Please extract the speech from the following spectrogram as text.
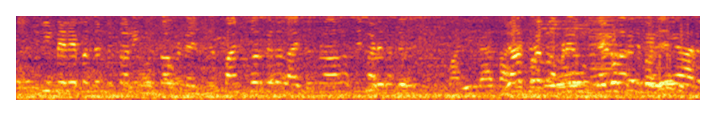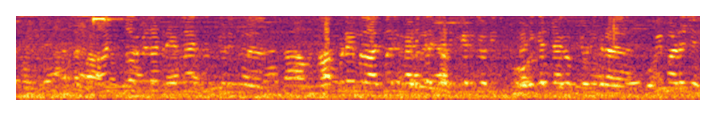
ਤੁਸੀਂ ਮੇਰੇ ਬੰਦੇ ਨੂੰ ਦਿੱਤਾ ਨਹੀਂ ਦਿੱਤਾ ਉਹ ਟੈਨਸ਼ਨ 500 ਰੁਪਏ ਦਾ ਲਾਇਸੈਂਸ ਬਣਾਉਣਾ ਅਸੀਂ ਮਾੜੇ ਬੰਦੇ ਨੂੰ ਭਾਜੀ ਮੈਂ ਜਾਂ ਸਿਰਫ ਆਪਣੇ ਮੁੰਡੇ ਵਾਸਤੇ ਬਣੇ ਆ। ਹਜ਼ਾਰ ਬੰਦੇ ਆ 500 ਰੁਪਏ ਦਾ ਟ੍ਰੇਡ ਲਾਇਸੈਂਸ ਕਿਉਂ ਨਹੀਂ ਬਣਾਇਆ ਆਪਣੇ ਮੁਲਾਜ਼ਮਾਂ ਦੇ ਮੈਡੀਕਲ ਸਰਟੀਫਿਕੇਟ ਕਿਉਂ ਨਹੀਂ ਮੈਡੀਕਲ ਚੈੱਕਅਪ ਕਿਉਂ ਨਹੀਂ ਕਰਾਇਆ? ਉਹ ਵੀ ਮਾੜੇ ਜੇ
